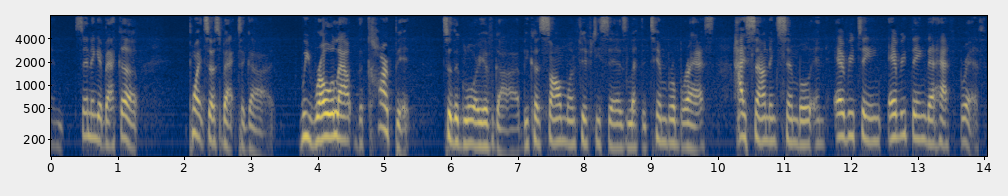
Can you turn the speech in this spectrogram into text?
and sending it back up, points us back to God. We roll out the carpet to the glory of God because Psalm 150 says, Let the timbrel brass, high sounding cymbal, and everything, everything that hath breath,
